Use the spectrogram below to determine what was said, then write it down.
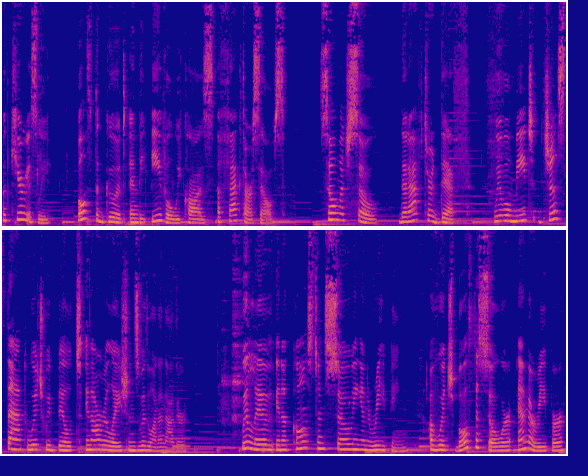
But curiously, both the good and the evil we cause affect ourselves, so much so that after death we will meet just that which we built in our relations with one another. We live in a constant sowing and reaping, of which both the sower and the reaper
